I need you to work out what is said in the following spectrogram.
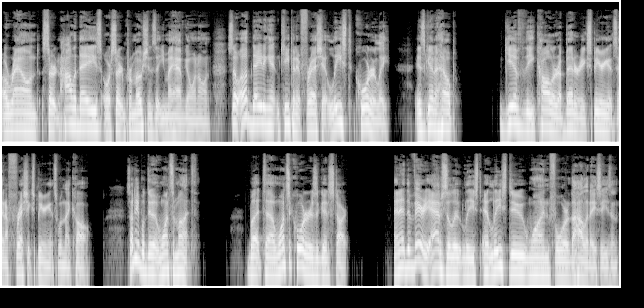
around certain holidays or certain promotions that you may have going on. So updating it and keeping it fresh at least quarterly is going to help give the caller a better experience and a fresh experience when they call. Some people do it once a month, but uh, once a quarter is a good start. And at the very absolute least, at least do one for the holiday season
